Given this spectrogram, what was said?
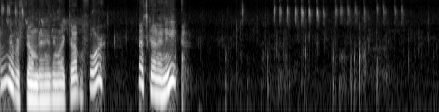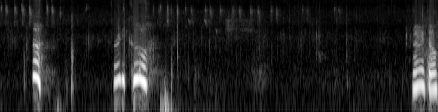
I've never filmed anything like that before. That's kind of neat. Huh. Pretty cool. There we go.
